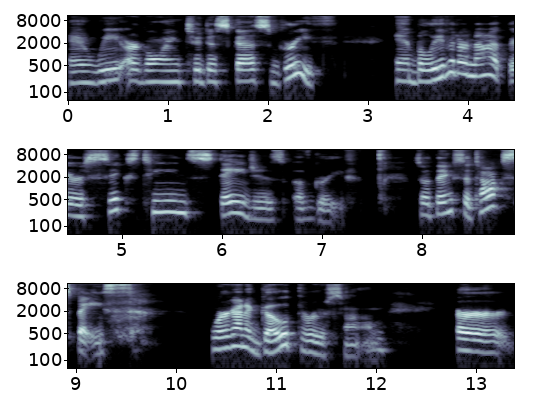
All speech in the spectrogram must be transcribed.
and we are going to discuss grief. And believe it or not, there are 16 stages of grief. So thanks to Talkspace, we're going to go through some or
